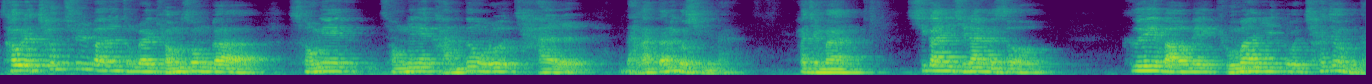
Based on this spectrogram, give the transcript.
사울의 첫 출발은 정말 겸손과 성의 성령의 감동으로 잘 나갔다는 것입니다. 하지만 시간이 지나면서 그의 마음에 교만이 또 찾아옵니다.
